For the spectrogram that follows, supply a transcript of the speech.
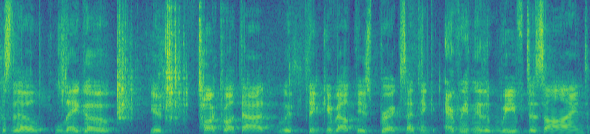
because the Lego, you talked about that with thinking about these bricks, I think everything that we've designed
